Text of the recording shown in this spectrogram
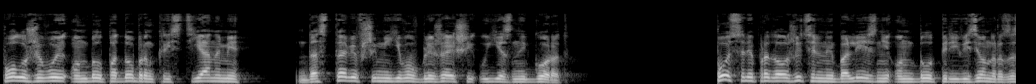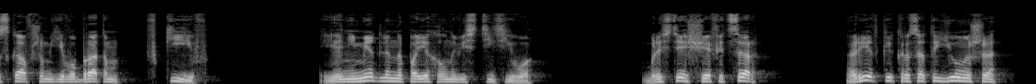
Полуживой он был подобран крестьянами, доставившими его в ближайший уездный город. После продолжительной болезни он был перевезен разыскавшим его братом в Киев. Я немедленно поехал навестить его. Блестящий офицер, редкой красоты юноша —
